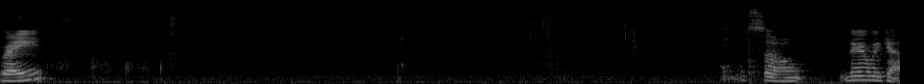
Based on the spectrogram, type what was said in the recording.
right? So there we go.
